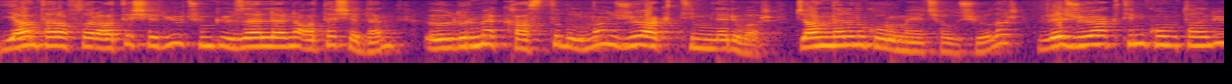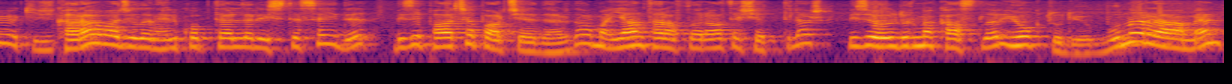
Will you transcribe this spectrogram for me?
Yan taraflara ateş ediyor. Çünkü üzerlerine ateş eden, öldürme kastı bulunan JÖAK timleri var. Canlarını korumaya çalışıyorlar. Ve JÖAK tim komutanı diyor ki kara havacılığın helikopterleri isteseydi bizi parça parça ederdi ama yan taraflara ateş ettiler. Bizi öldürme kastları yoktu diyor. Buna rağmen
